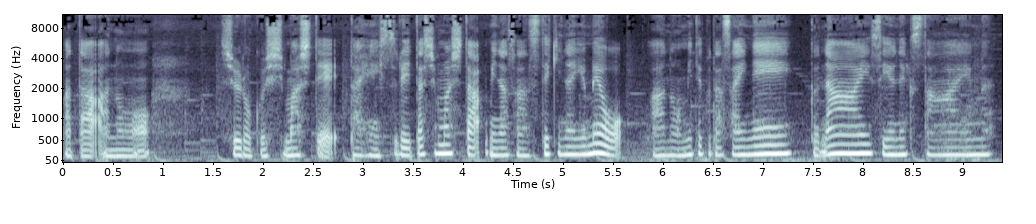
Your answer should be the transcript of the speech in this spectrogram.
またあの収録しまして大変失礼いたしました。皆さん素敵な夢をあの見てくださいね。Good night. See you next time.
